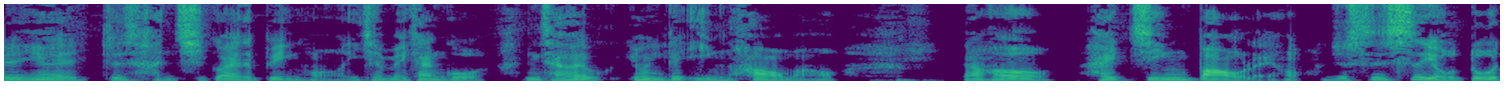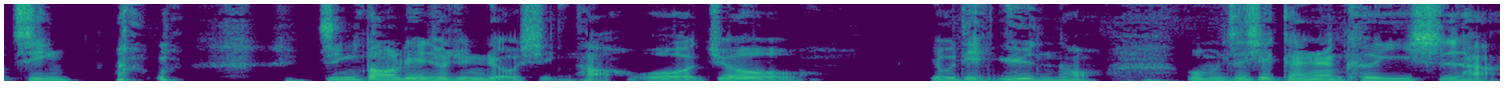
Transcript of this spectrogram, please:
因为因为这是很奇怪的病哦，以前没看过，你才会用一个引号嘛哦，然后还惊爆嘞哦，就是是有多惊，惊爆链球菌流行哈，我就有点晕哦。我们这些感染科医师哈，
